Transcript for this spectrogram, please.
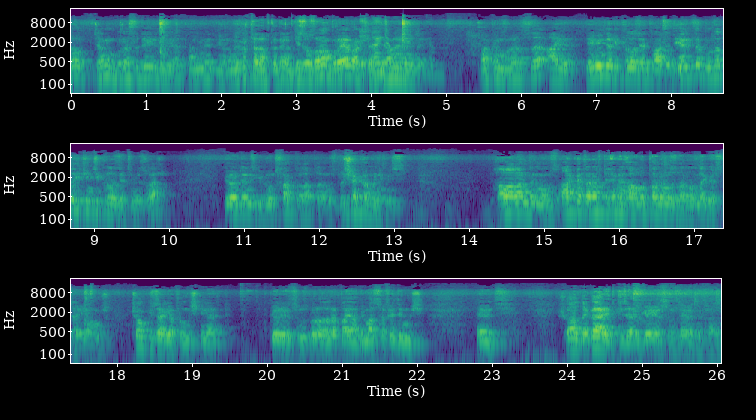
Yok canım burası değildi ya. Tahmin etmiyorum. Öbür tarafta değil mi? Biz o zaman buraya bakacağız. Önce önce. bakalım. Bakın burası da aynı. Demin de bir klozet vardı. Diğerinde burada da ikinci klozetimiz var. Gördüğünüz gibi mutfak dolaplarımız, duşakabinimiz, havalandırmamız. Arka tarafta hemen havlu panomuz var. Onu da göster Yağmur. Çok güzel yapılmış yine. Görüyorsunuz buralara bayağı bir masraf edilmiş. Evet. Şu anda gayet güzel. Görüyorsunuz. Evet efendim.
